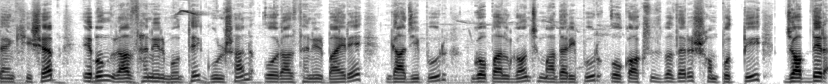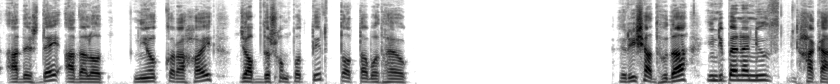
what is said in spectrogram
ব্যাংক হিসাব এবং রাজধানীর মধ্যে গুলশান ও রাজধানীর বাইরে গাজীপুর, গোপালগঞ্জ, মাদারীপুর ও কক্সবাজারের সম্পত্তি জব্দের আদেশ দেয় আদালত। নিয়োগ করা হয় জব্দ সম্পত্তির তত্ত্বাবধায়ক। Rishad Huda Independent News Dhaka.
